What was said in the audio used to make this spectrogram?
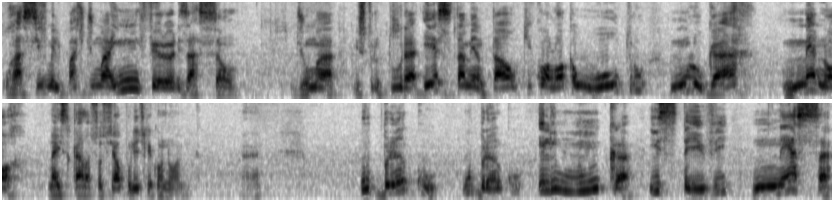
O racismo ele parte de uma inferiorização de uma estrutura estamental que coloca o outro num lugar menor na escala social, política e econômica. Né? O branco, o branco, ele nunca esteve nessa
